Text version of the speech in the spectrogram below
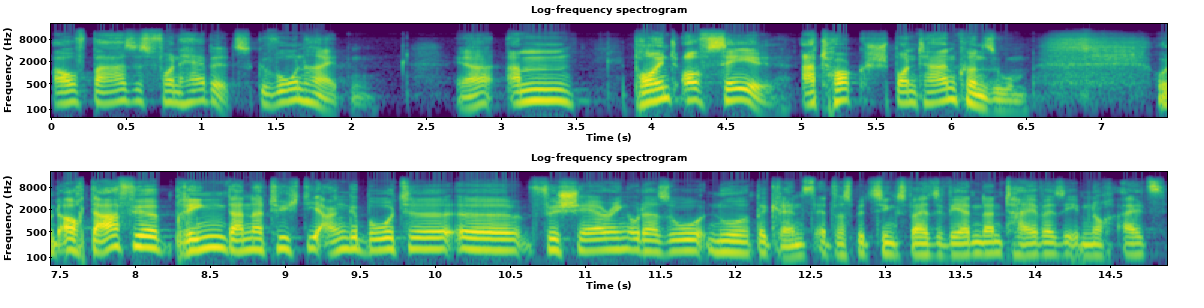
auf Basis von Habits, Gewohnheiten, ja, am Point of Sale, ad hoc, Spontankonsum. Und auch dafür bringen dann natürlich die Angebote äh, für Sharing oder so nur begrenzt etwas, beziehungsweise werden dann teilweise eben noch als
